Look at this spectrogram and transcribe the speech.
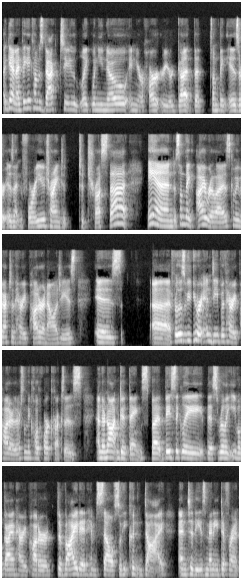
again i think it comes back to like when you know in your heart or your gut that something is or isn't for you trying to to trust that. And something i realized coming back to the harry potter analogies is uh, for those of you who are in deep with Harry Potter, there's something called Horcruxes, and they're not good things. But basically, this really evil guy in Harry Potter divided himself so he couldn't die into these many different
